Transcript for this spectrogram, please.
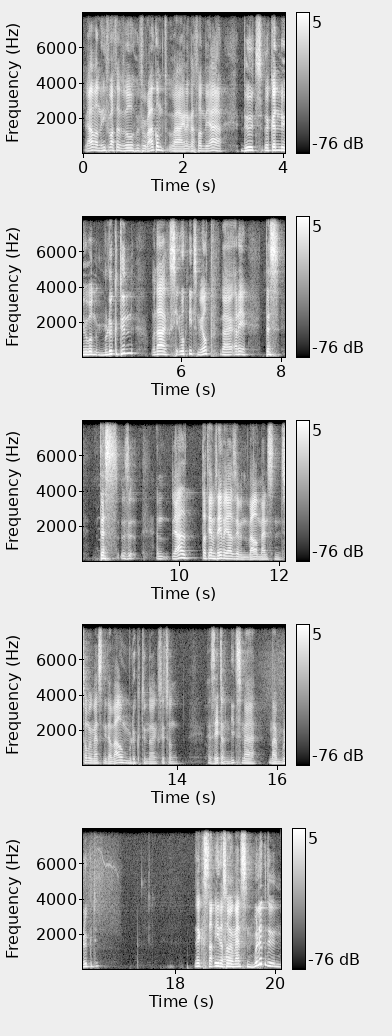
ja, van niet wat er zo verwelkomd waren. En ik dacht van, ja, dude, we kunnen nu gewoon moeilijk doen, maar daar zie je ook niets mee op. Daar, allee, het is, het is, en ja, dat hij hem zei van, ja, er zijn wel mensen, sommige mensen die dat wel moeilijk doen. En ik zit van, je zei toch niets met, met moeilijk doen? Dus ik snap niet dat Ja. sommige mensen moeilijk doen.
